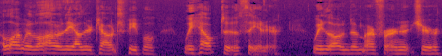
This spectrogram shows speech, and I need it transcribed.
along with a lot of the other townspeople, we helped the theater. We loaned them our furniture.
